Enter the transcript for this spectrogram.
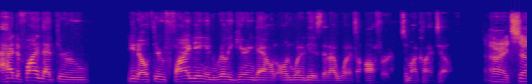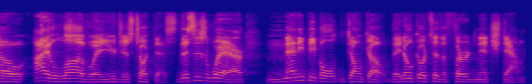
I had to find that through you know, through finding and really gearing down on what it is that I wanted to offer to my clientele. All right. So I love where you just took this. This is where many people don't go, they don't go to the third niche down.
